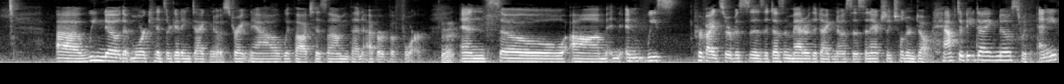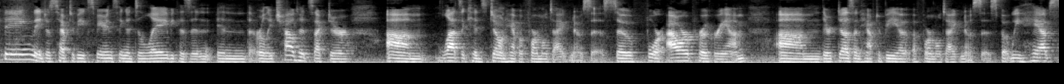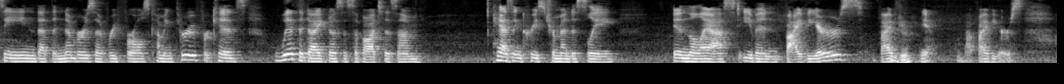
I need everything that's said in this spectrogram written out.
uh, we know that more kids are getting diagnosed right now with autism than ever before. Right. And so, um, and, and we provide services, it doesn't matter the diagnosis. And actually, children don't have to be diagnosed with anything, they just have to be experiencing a delay because in, in the early childhood sector, um, lots of kids don't have a formal diagnosis. So for our program, um, there doesn't have to be a, a, formal diagnosis, but we have seen that the numbers of referrals coming through for kids with a diagnosis of autism has increased tremendously in the last even five years. Five, yeah, about five years.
